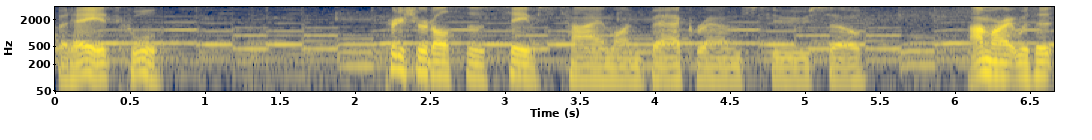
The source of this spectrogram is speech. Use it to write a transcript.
But hey, it's cool. Pretty sure it also saves time on backgrounds too, so I'm alright with it.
